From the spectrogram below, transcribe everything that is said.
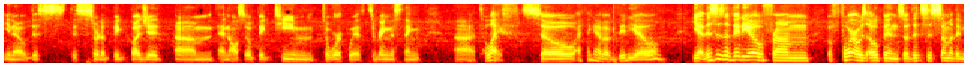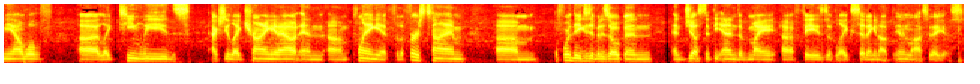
you know this this sort of big budget um, and also big team to work with to bring this thing uh, to life. So I think I have a video. Yeah, this is a video from before it was open. So this is some of the Meow Wolf uh, like team leads actually like trying it out and um, playing it for the first time um, before the exhibit is open and just at the end of my uh, phase of like setting it up in Las Vegas.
